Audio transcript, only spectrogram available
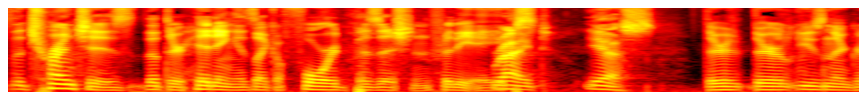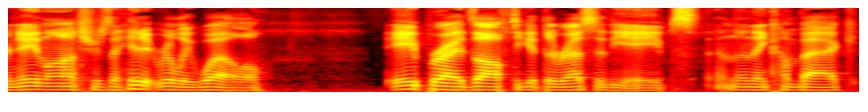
the trenches that they're hitting is like a forward position for the apes. Right. Yes. They're they're using their grenade launchers. They hit it really well. Ape rides off to get the rest of the apes, and then they come back,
